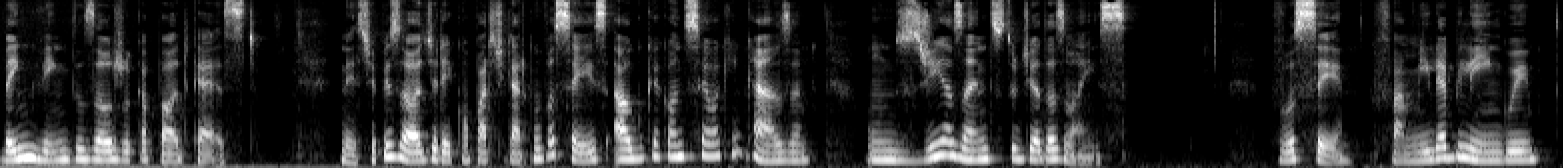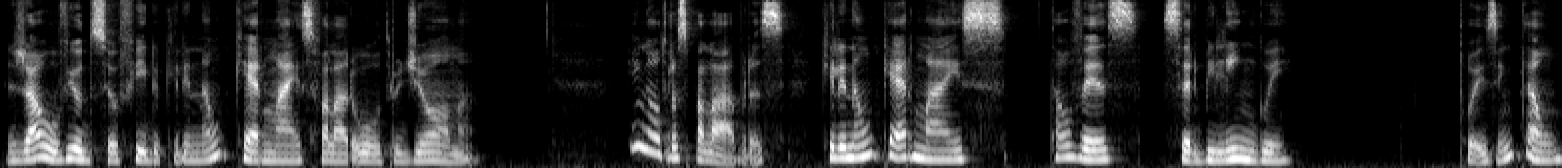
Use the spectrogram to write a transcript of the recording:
bem-vindos ao Juca Podcast. Neste episódio, irei compartilhar com vocês algo que aconteceu aqui em casa, uns dias antes do Dia das Mães. Você, família bilíngue, já ouviu do seu filho que ele não quer mais falar o outro idioma? Em outras palavras, que ele não quer mais, talvez, ser bilíngue? Pois então,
